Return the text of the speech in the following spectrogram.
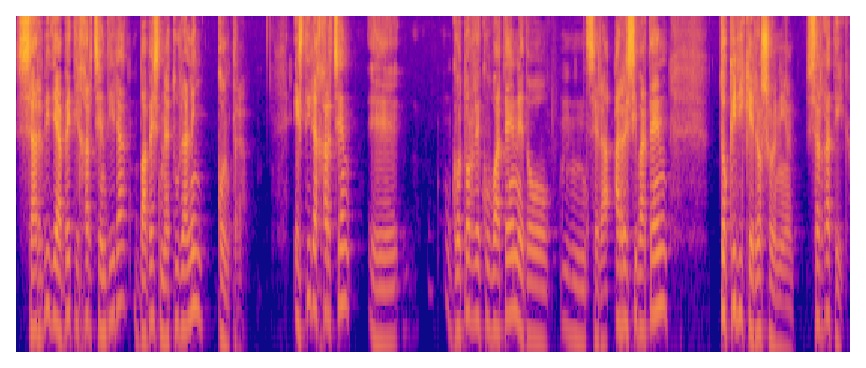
Sarbidea beti jartzen dira babes naturalen kontra. Ez dira jartzen e, gotorleku baten edo mm, zera arresi baten tokirik erosoenean. Zergatik?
